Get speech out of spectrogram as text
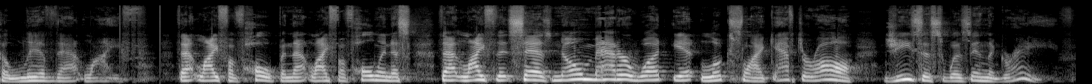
to live that life that life of hope and that life of holiness, that life that says, no matter what it looks like, after all, Jesus was in the grave.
